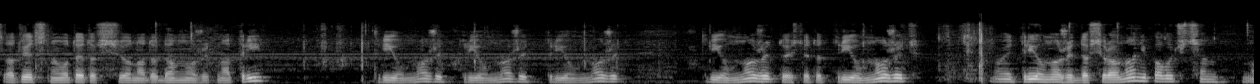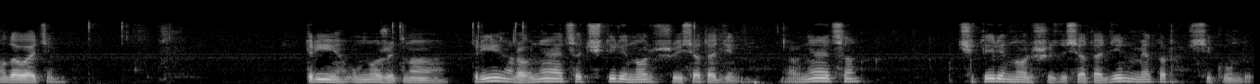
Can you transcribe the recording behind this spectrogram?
Соответственно, вот это все надо домножить на 3. 3 умножить, 3 умножить, 3 умножить, 3 умножить. То есть это 3 умножить. Ну и 3 умножить, да все равно не получится. Ну давайте. 3 умножить на 3 равняется 4,061. Равняется 4,061 метр в секунду.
